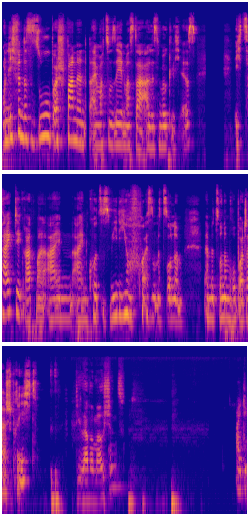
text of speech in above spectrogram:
Und ich finde es super spannend, einfach zu sehen, was da alles möglich ist. Ich zeige dir gerade mal ein, ein kurzes Video, wo er so mit so einem, äh, mit so einem Roboter spricht. Do you have emotions? I do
